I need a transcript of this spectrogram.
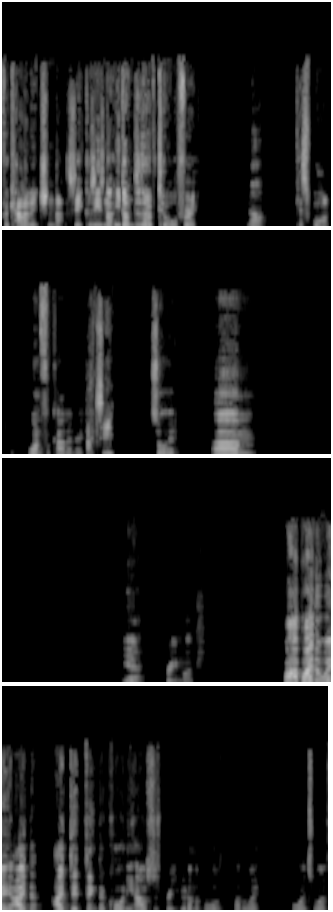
for Kalinic and that's it because he's not. He don't deserve two or three. no, Just one. one for Kalinic. That's it. Sorted. Um, yeah, pretty much. But by the way, I, I did think that Kortney Hause was pretty good on the ball. By the way, for what it's worth.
